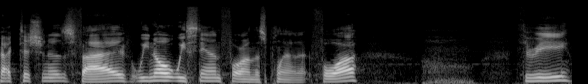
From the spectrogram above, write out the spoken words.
practitioners, five. We know what we stand for on this planet. Four. Three.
